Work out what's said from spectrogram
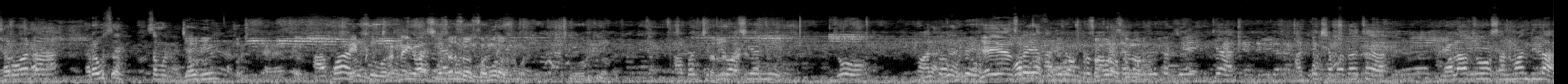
सर्वांना राहू सर समोर. जय भीम. आपण आपण चिखलीवासियांनी जो डॉक्टर बाबासाहेब. आंबेडकर जयंतीच्या अध्यक्षपदाचा मला जो सन्मान दिला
